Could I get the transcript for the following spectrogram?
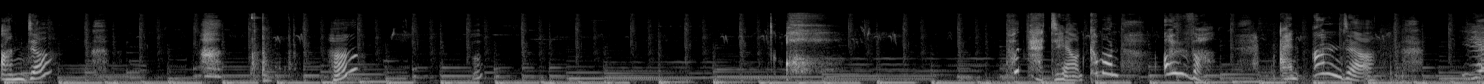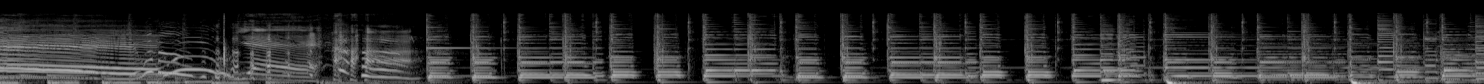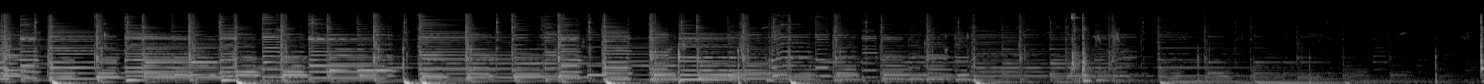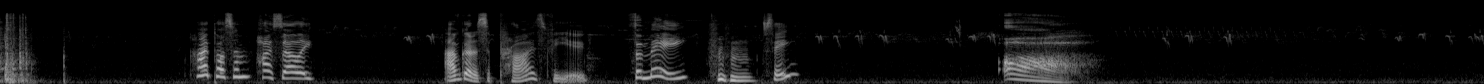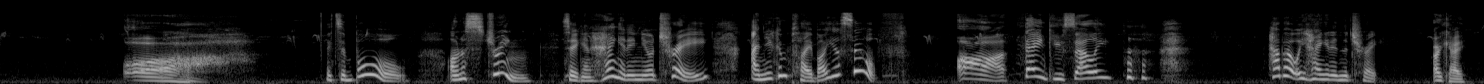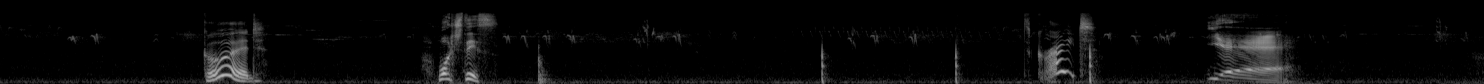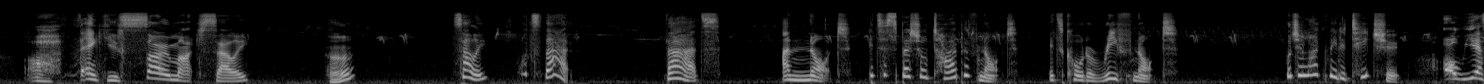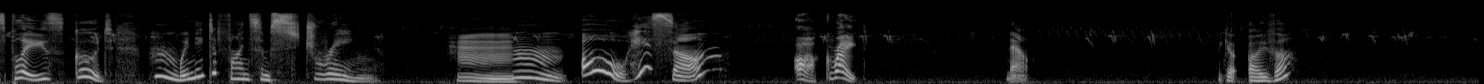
Under? Huh? Oh. Put that down. Come on. Over and under. Yay! Hi, Possum. Hi, Sally. I've got a surprise for you. For me? See? Oh. Oh. It's a ball on a string so you can hang it in your tree and you can play by yourself. Ah, thank you, Sally. How about we hang it in the tree? okay, Good. watch this. It's great. Yeah. Oh, thank you so much, Sally. Huh? Sally, what's that? That's a knot. It's a special type of knot. It's called a reef knot. Would you like me to teach you? Oh, yes, please. Good. Hmm, we need to find some string. Hmm. Hmm. Oh, here's some. Oh, great. Now, we go over,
